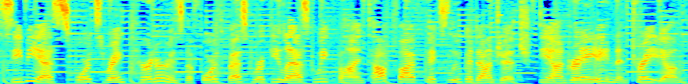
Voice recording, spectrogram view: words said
CBS Sports ranked Huerter as the fourth best rookie last week behind top five picks Luka Doncic, DeAndre Ayton and Trae Young.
